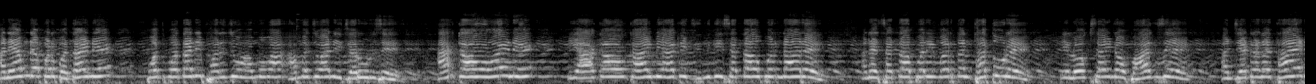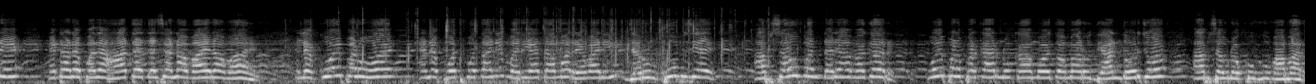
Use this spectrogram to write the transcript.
અને એમને પણ બધાને પોતપોતાની ફરજો સમજવાની જરૂર છે. આકાઓ હોય ને, એ આકાઓ કાયમી આખી જિંદગી સત્તા ઉપર ના રહે અને સત્તા પરિવર્તન થતું રહે. એ લોકશાહીનો ભાગ છે. અને જેટાને થાય ને એટાને બધા હાથે દશાના વાયરા વાય. એટલે કોઈ પણ હોય, એને પોતપોતાની મર્યાદામાં રહેવાની જરૂર ખૂબ છે. આપ સૌ પણ ડર્યા વગર કોઈ પણ પ્રકારનું કામ હોય તો અમારું ધ્યાન દોરજો. આપ સૌનો ખૂબ ખૂબ આભાર.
